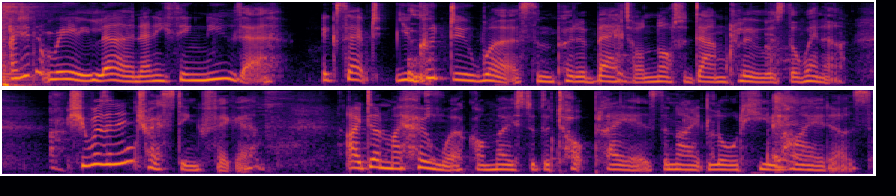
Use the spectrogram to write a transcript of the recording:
I didn't really learn anything new there, except you could do worse than put a bet on Not a Damn Clue as the winner. She was an interesting figure. I'd done my homework on most of the top players the night Lord Hugh hired us,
